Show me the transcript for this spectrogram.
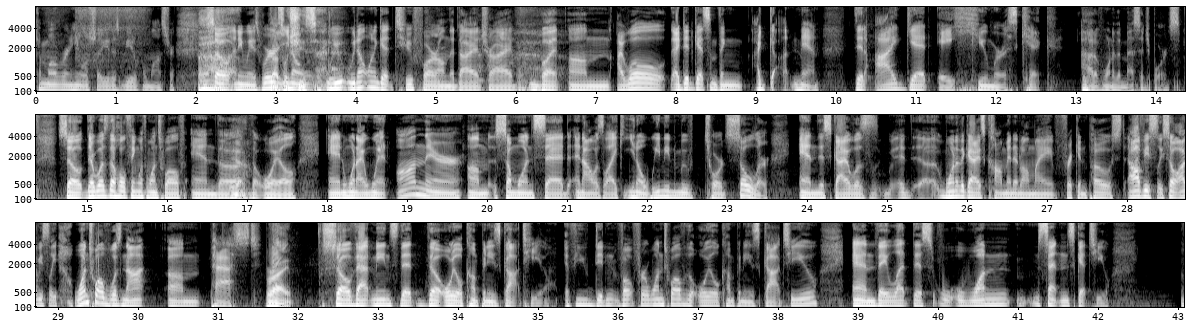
Come over and he will show you this beautiful monster. So, anyways, we're That's you what know she said. we we don't want to get too far on the diatribe, but um, I will. I did get something. I got man, did I get a humorous kick out of one of the message boards? So there was the whole thing with 112 and the Yeah. the oil, and when I went on there, um, someone said, and I was like, you know, we need to move towards solar. And this guy was uh, one of the guys commented on my freaking post. Obviously, so obviously, 112 was not um, passed. Right. So that means that the oil companies got to you. If you didn't vote for 112, the oil companies got to you and they let this one sentence get to you.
